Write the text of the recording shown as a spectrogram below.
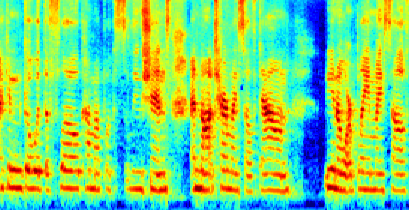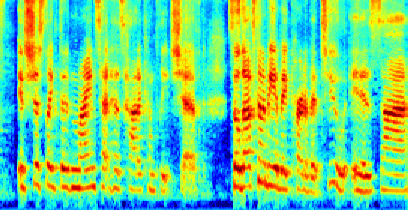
I can go with the flow, come up with solutions, and not tear myself down, you know, or blame myself. It's just like the mindset has had a complete shift. So that's going to be a big part of it too. Is uh,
